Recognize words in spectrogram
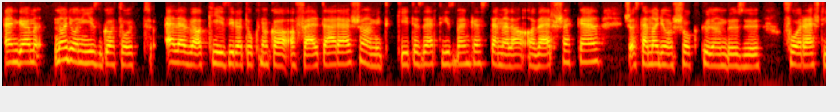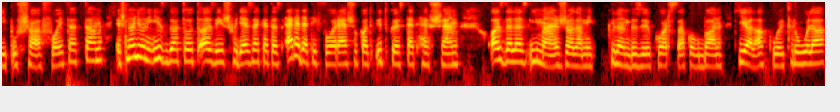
Engem nagyon izgatott eleve a kéziratoknak a, a feltárása, amit 2010-ben kezdtem el a, a versekkel, és aztán nagyon sok különböző forrástípussal folytattam, és nagyon izgatott az is, hogy ezeket az eredeti forrásokat ütköztethessem azzal az imázsal, ami különböző korszakokban kialakult róla,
